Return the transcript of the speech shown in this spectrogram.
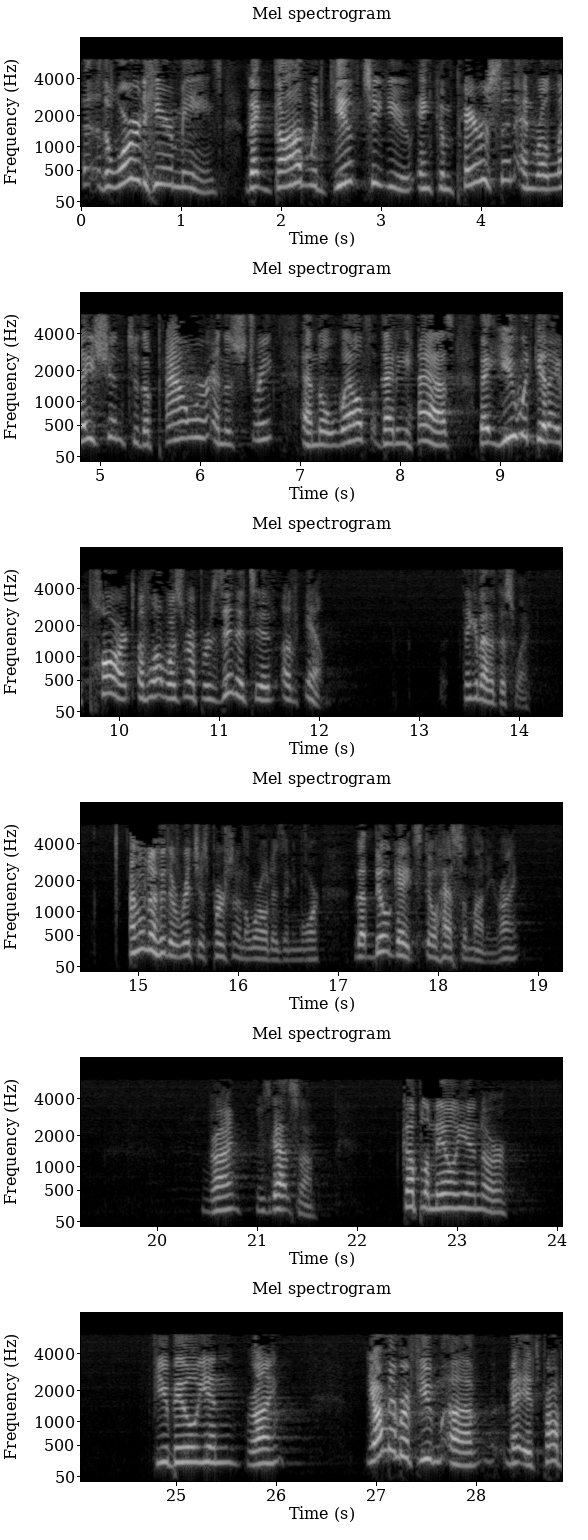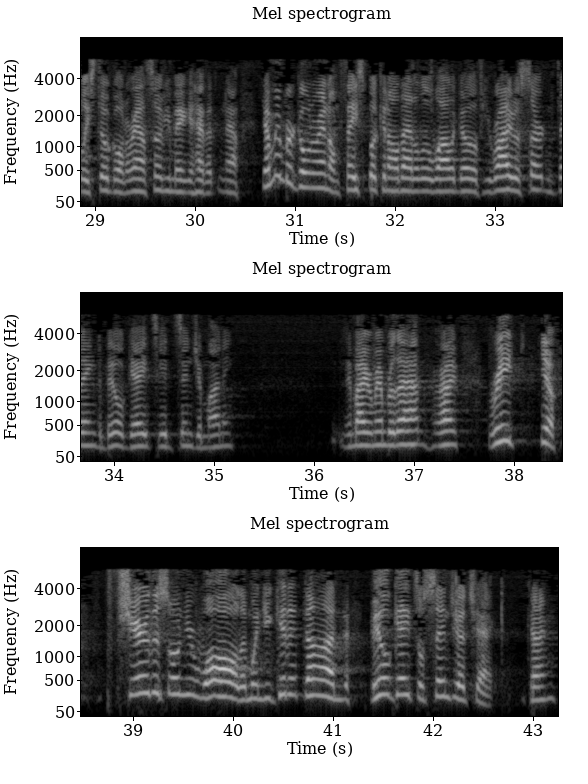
Uh, the word here means that God would give to you in comparison and relation to the power and the strength and the wealth that He has, that you would get a part of what was representative of Him. Think about it this way. I don't know who the richest person in the world is anymore, but Bill Gates still has some money, right? Right? He's got some. A couple of million or a few billion, right? Y'all remember a few, uh, it's probably still going around. Some of you may have it now. Y'all remember going around on Facebook and all that a little while ago? If you write a certain thing to Bill Gates, he'd send you money. Anybody remember that? Right? Read, you know, share this on your wall and when you get it done, Bill Gates will send you a check. Okay?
